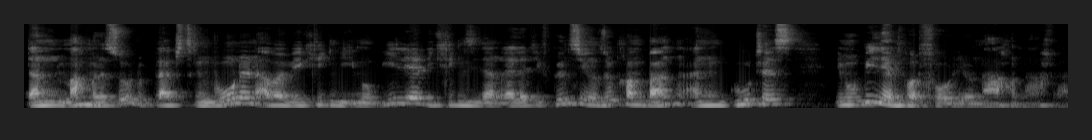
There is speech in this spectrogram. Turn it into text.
dann machen wir das so, du bleibst drin wohnen, aber wir kriegen die Immobilie, die kriegen sie dann relativ günstig und so kommen Banken an ein gutes Immobilienportfolio nach und nach ran.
